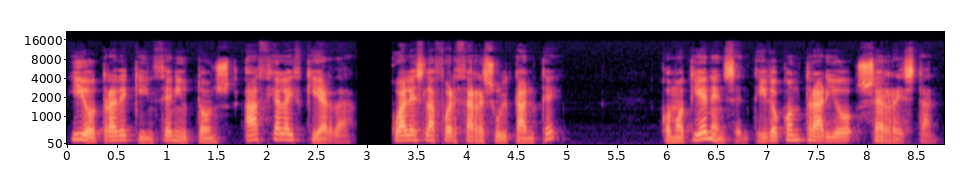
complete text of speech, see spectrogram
y otra de 15 newtons hacia la izquierda. ¿Cuál es la fuerza resultante? Como tienen sentido contrario, se restan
